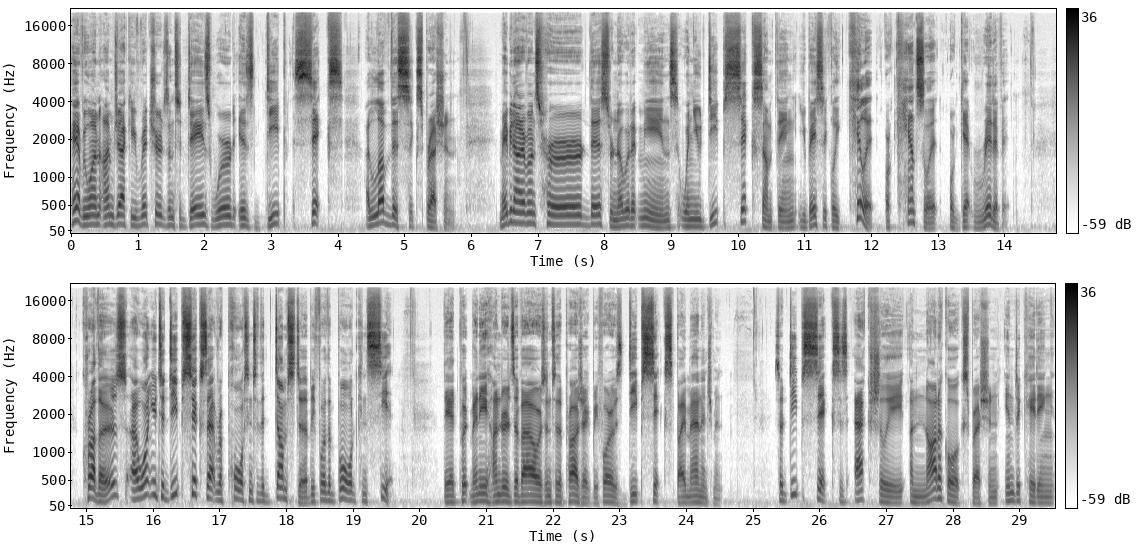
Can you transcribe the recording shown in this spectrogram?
Hey everyone, I'm Jackie Richards, and today's word is deep six. I love this expression. Maybe not everyone's heard this or know what it means. When you deep six something, you basically kill it or cancel it or get rid of it. Crothers, I want you to deep six that report into the dumpster before the board can see it. They had put many hundreds of hours into the project before it was deep sixed by management. So, deep six is actually a nautical expression indicating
